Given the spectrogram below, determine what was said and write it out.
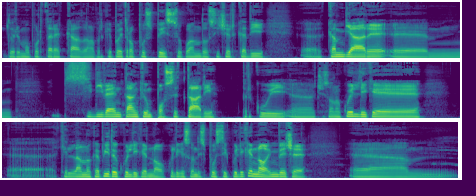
dovremmo portare a casa, no? perché poi troppo spesso quando si cerca di eh, cambiare ehm, si diventa anche un po' settari per cui eh, ci sono quelli che, eh, che, l'hanno capito e quelli che no, quelli che sono disposti e quelli che no, invece ehm,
